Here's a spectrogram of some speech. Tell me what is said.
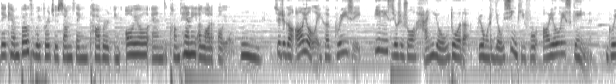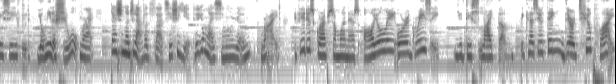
they can both refer to something covered in oil and containing a lot of oil. 嗯，所以这个 oily 和 greasy，第一个意思就是说含油多的，比如我们说油性皮肤 oily skin。 greasy food 油腻的食物，right？但是呢，这两个词啊，其实也可以用来形容人，right? If you describe someone as oily or greasy, you dislike them because you think they're too polite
